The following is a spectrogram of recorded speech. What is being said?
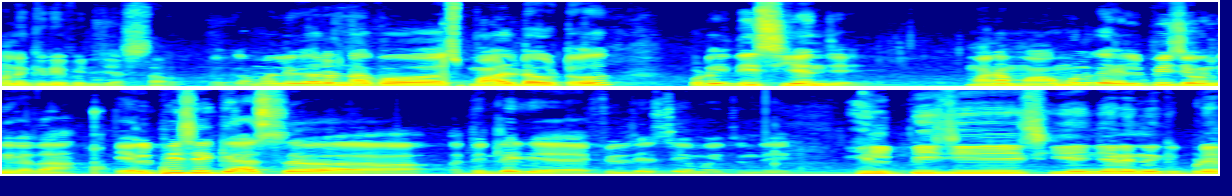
మనకి రీఫిల్ చేస్తారు. ఓకే మళ్ళీ గారు నాకు స్మాల్ డౌట్. ఇప్పుడు ఇది సిఎన్జి మన మామూలుగా ఎల్పిజి ఉంది కదా. ఎల్పిజి గ్యాస్ దీంట్లోకి ఫిల్ చేస్తే ఏమవుతుంది? ఎల్పిజి సిఎన్జి అనేది మీకు ఇప్పుడే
